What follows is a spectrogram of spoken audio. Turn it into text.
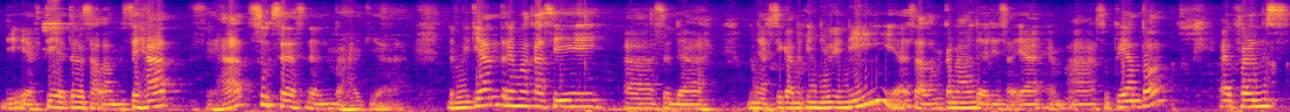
di EFT yaitu salam sehat, sehat, sukses, dan bahagia. Demikian terima kasih uh, sudah menyaksikan video ini. Ya, salam kenal dari saya MA Suprianto, Advance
